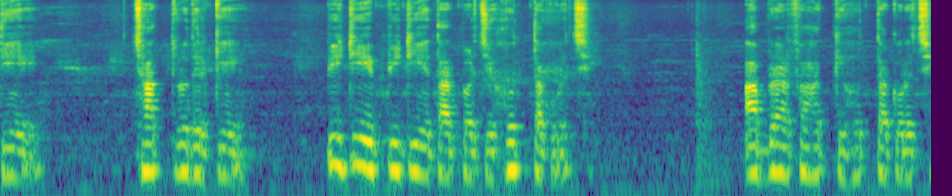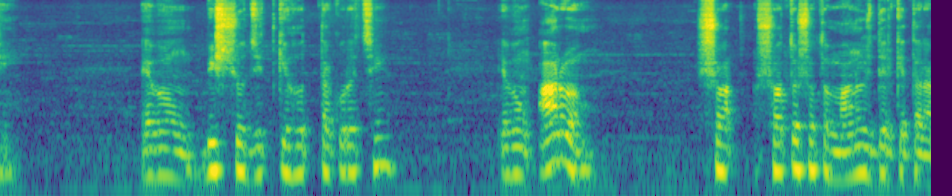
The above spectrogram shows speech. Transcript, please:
দিয়ে ছাত্রদেরকে পিটিয়ে পিটিয়ে তারপর যে হত্যা করেছে, আবরার ফাহাদকে হত্যা করেছে এবং বিশ্বজিৎকে হত্যা করেছে এবং আরও শত শত মানুষদেরকে তারা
